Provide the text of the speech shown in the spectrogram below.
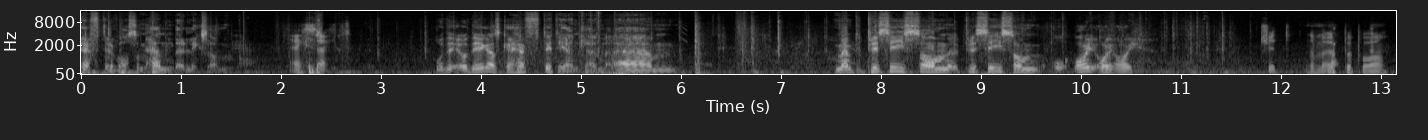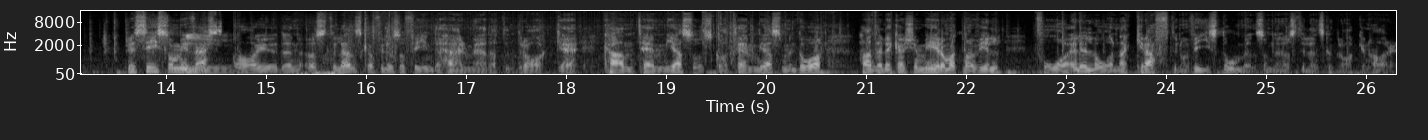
efter vad som händer liksom. Exakt. Och det, och det är ganska häftigt egentligen. Ehm, men precis som, precis som, oj oj oj. Shit, de är uppe på... Precis som i väst har ju den österländska filosofin det här med att en drake kan tämjas och ska tämjas. Men då handlar det kanske mer om att man vill få eller låna kraften och visdomen som den österländska draken har.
